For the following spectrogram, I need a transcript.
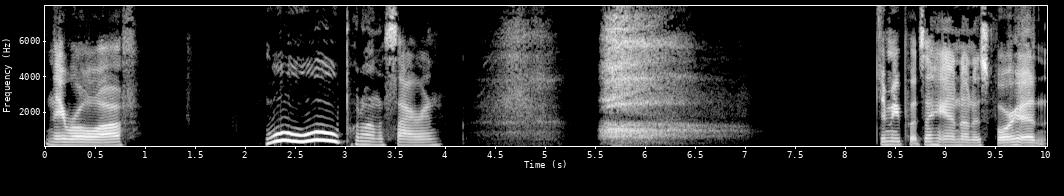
And they roll off. Woo woo! Put on the siren. Jimmy puts a hand on his forehead and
